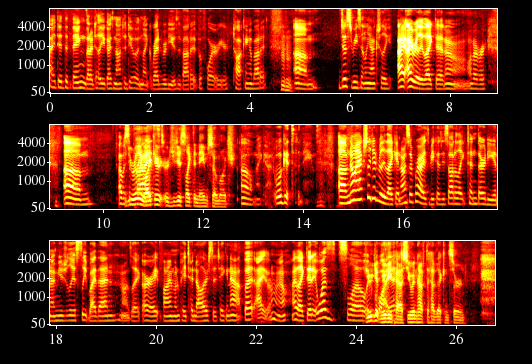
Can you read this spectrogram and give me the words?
I did the thing that I tell you guys not to do and like read reviews about it before you're talking about it. um, just recently, actually, I, I really liked it. I don't know, whatever. Um, I was Did you really like it, or did you just like the name so much? Oh my god, we'll get to the names. Um, no, I actually did really like it, and I was surprised because we saw it at like ten thirty, and I'm usually asleep by then. And I was like, all right, fine, I'm gonna pay ten dollars to take a nap. But I, I don't know, I liked it. It was slow. If you would get Movie. Pass, you wouldn't have to have that concern.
